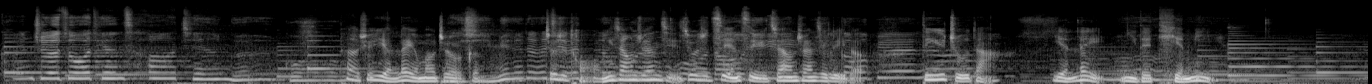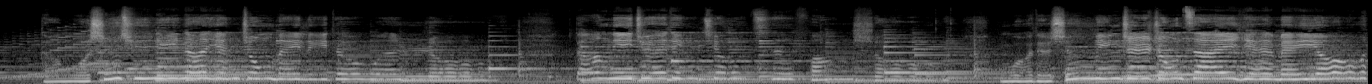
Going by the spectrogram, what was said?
看着昨天擦肩而过。范晓萱眼泪有没有这首歌？就是同一张专辑，就是自言自语这张专辑里的第一主打，眼泪你的甜蜜。失去你那眼中美丽的温柔，当你决定就此放手，我的生命之中再也没有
